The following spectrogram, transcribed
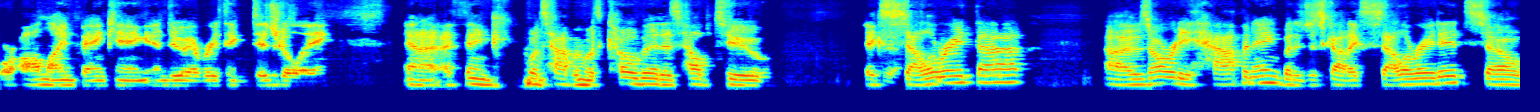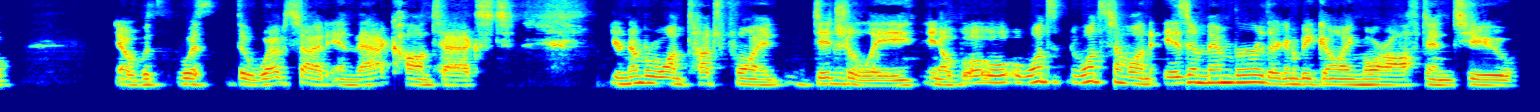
or online banking and do everything digitally. And I, I think what's happened with COVID has helped to accelerate that. Uh, it was already happening, but it just got accelerated. So, you know, with with the website in that context, your number one touch point digitally, you know, once once someone is a member, they're going to be going more often to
